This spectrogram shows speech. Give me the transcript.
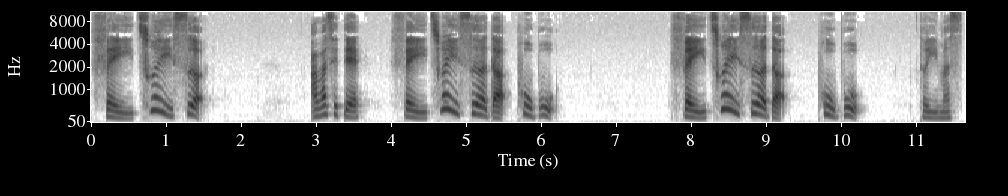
翡翠色。合わせて、翡翠色的瀑布、翡翠色的瀑布と言います。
